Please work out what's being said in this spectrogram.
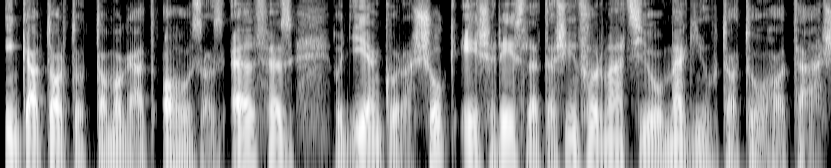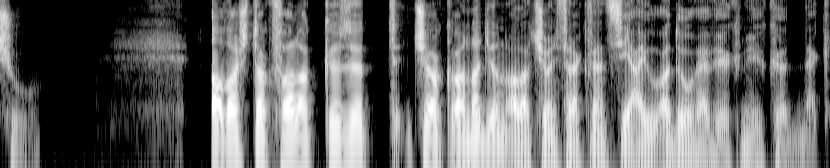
inkább tartotta magát ahhoz az elfhez, hogy ilyenkor a sok és részletes információ megnyugtató hatású. A vastag falak között csak a nagyon alacsony frekvenciájú adóvevők működnek.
